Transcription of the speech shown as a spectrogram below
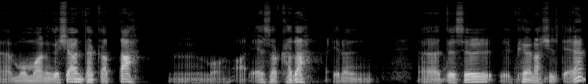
에, 몸하는 것이 안타깝다, 음, 뭐 애석하다 이런 어, 뜻을 표현하실 때.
